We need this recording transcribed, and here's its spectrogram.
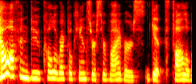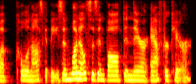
How often do colorectal cancer survivors get follow-up colonoscopies, and what else is involved in their aftercare?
